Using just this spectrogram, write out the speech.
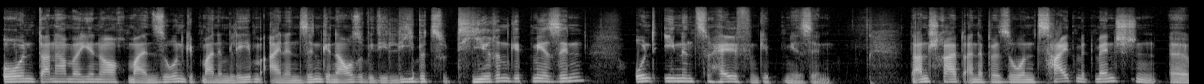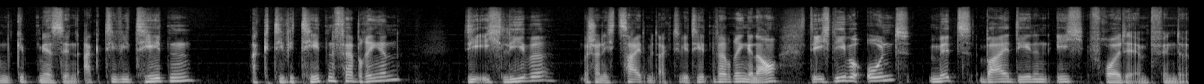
und dann haben wir hier noch, mein Sohn gibt meinem Leben einen Sinn, genauso wie die Liebe zu Tieren gibt mir Sinn und ihnen zu helfen gibt mir Sinn. Dann schreibt eine Person, Zeit mit Menschen äh, gibt mir Sinn. Aktivitäten, Aktivitäten verbringen, die ich liebe, wahrscheinlich Zeit mit Aktivitäten verbringen, genau, die ich liebe und mit bei denen ich Freude empfinde.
